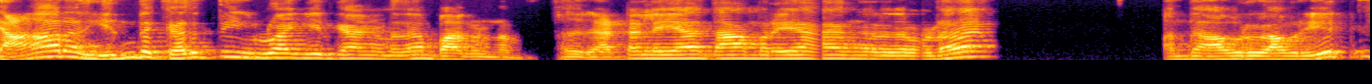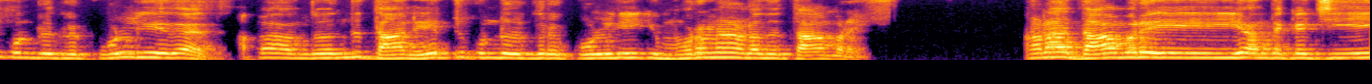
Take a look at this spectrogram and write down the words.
யார் அது எந்த கருத்தை உள்வாங்கியிருக்காங்கன்னு தான் பார்க்கணும் நம்ம. அது ரட்டலையா தாமரையாங்கிறத விட அந்த அவர் அவர் ஏற்றுக்கொண்டிருக்கிற கொள்கையை தான் அப்ப அது வந்து தான் ஏற்றுக்கொண்டிருக்கிற கொள்கைக்கு முரணானது தாமரை. ஆனா தாமரை அந்த கட்சியை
